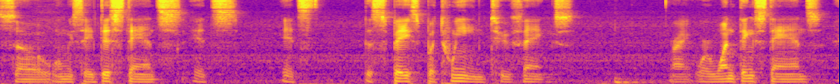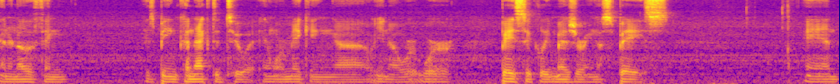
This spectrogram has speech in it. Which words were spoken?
So when we say distance, it's it's the space between two things, right? Where one thing stands and another thing is being connected to it, and we're making, uh, you know, we're, we're basically measuring a space. And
